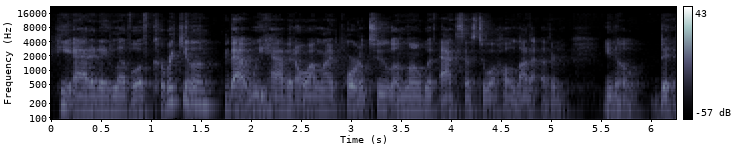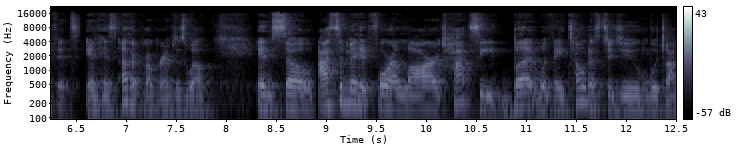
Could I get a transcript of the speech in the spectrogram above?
He added a level of curriculum that we have an online portal to, along with access to a whole lot of other you know, benefits in his other programs as well. And so I submitted for a large hot seat, but what they told us to do, which I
